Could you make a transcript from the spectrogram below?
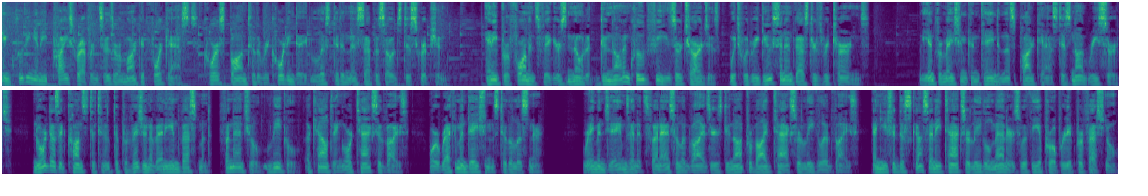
including any price references or market forecasts, correspond to the recording date listed in this episode's description. Any performance figures noted do not include fees or charges, which would reduce an investor's returns. The information contained in this podcast is not research, nor does it constitute the provision of any investment, financial, legal, accounting, or tax advice, or recommendations to the listener. Raymond James and its financial advisors do not provide tax or legal advice, and you should discuss any tax or legal matters with the appropriate professional.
